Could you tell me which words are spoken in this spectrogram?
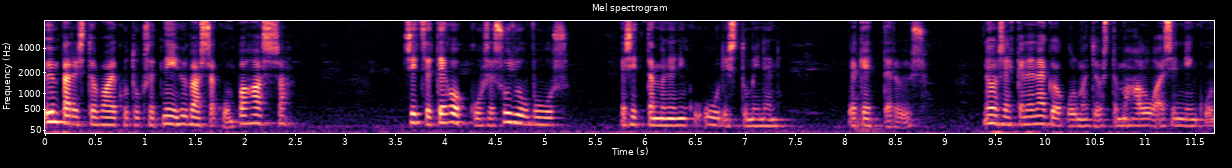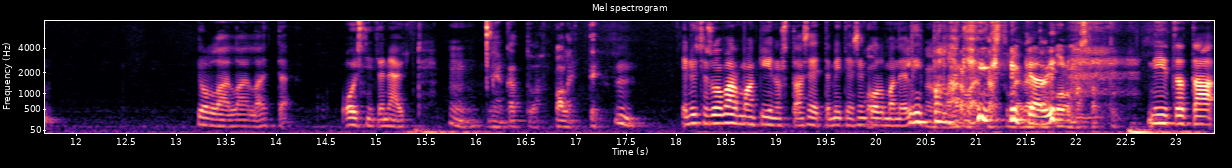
ympäristövaikutukset niin hyvässä kuin pahassa, sitten se tehokkuus ja sujuvuus ja sitten tämmöinen niin uudistuminen ja ketteryys. Ne olisi ehkä ne näkökulmat, joista mä haluaisin niin kuin jollain lailla, että olisi niitä näyttöjä. Hmm, ihan katsoa paletti. Hmm. Ja nyt se sua varmaan kiinnostaa se, että miten sen kolmannen lippalakin no, että tästä tulee vielä kolmas hattu. Niin tota,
